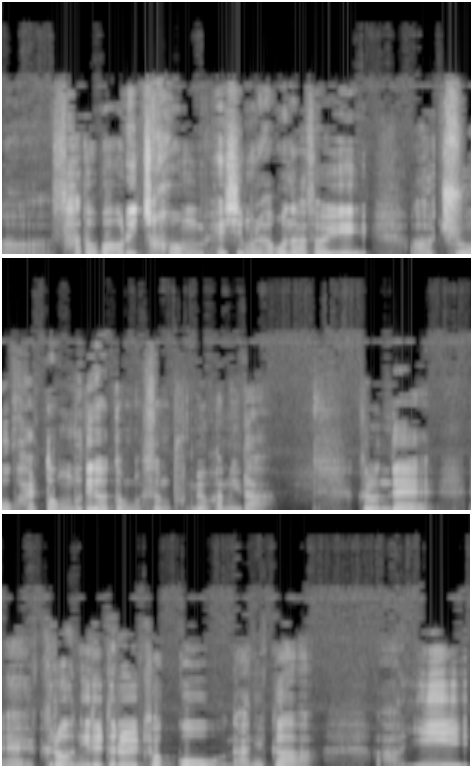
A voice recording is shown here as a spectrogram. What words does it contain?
어, 사도 바울이 처음 회심을 하고 나서의 어, 주 활동 무대였던 것은 분명합니다. 그런데 에, 그런 일들을 겪고 나니까 아, 이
